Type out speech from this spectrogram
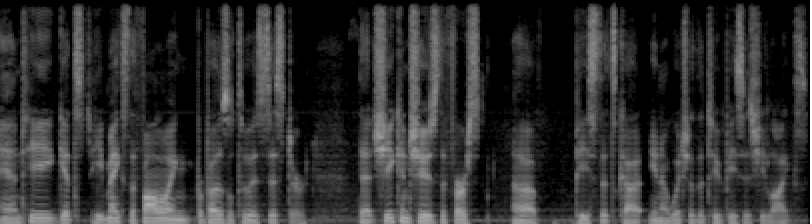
And he gets he makes the following proposal to his sister that she can choose the first uh, piece that's cut. You know, which of the two pieces she likes.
